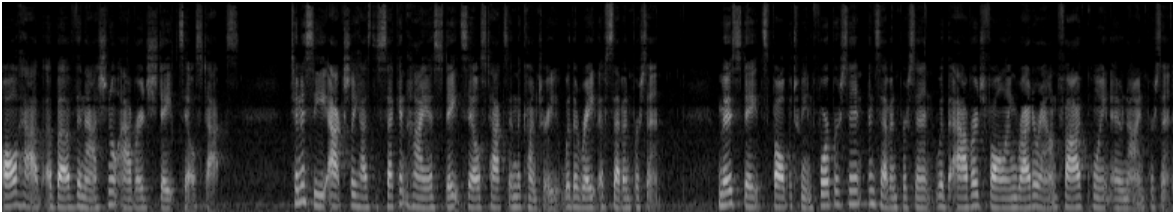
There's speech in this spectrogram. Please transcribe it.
all have above the national average state sales tax. Tennessee actually has the second highest state sales tax in the country with a rate of 7%. Most states fall between 4% and 7%, with the average falling right around 5.09%.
